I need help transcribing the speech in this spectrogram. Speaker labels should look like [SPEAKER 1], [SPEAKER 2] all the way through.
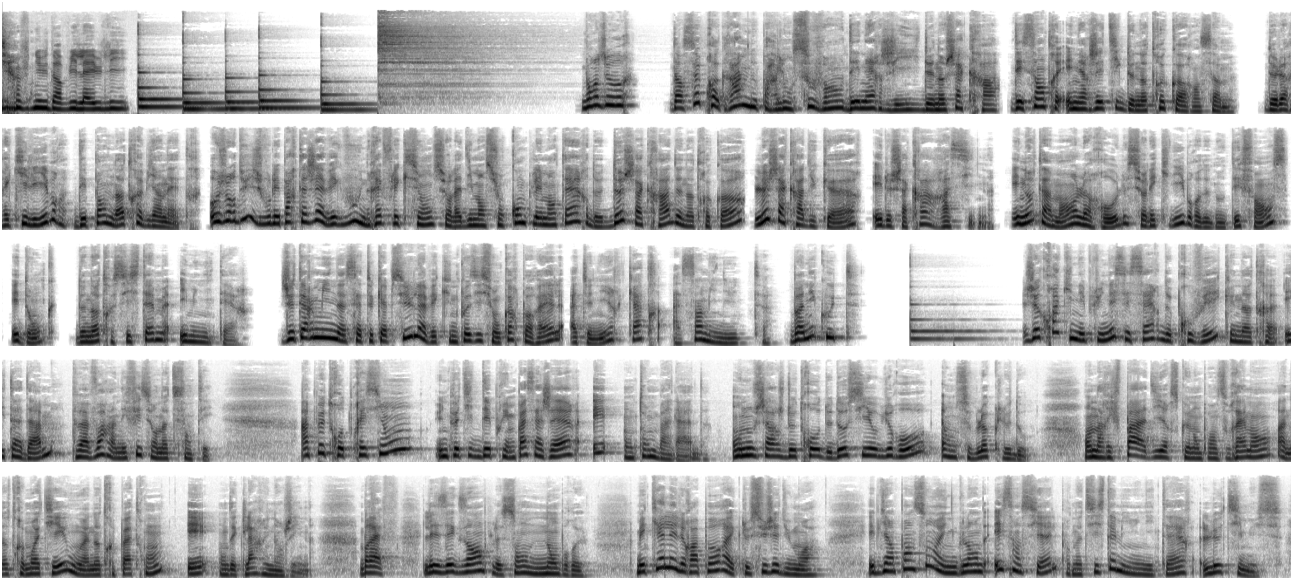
[SPEAKER 1] Bienvenue dans Villa. Bonjour. Dans ce programme, nous parlons souvent d'énergie, de nos chakras, des centres énergétiques de notre corps en somme. De leur équilibre dépend notre bien-être. Aujourd'hui, je voulais partager avec vous une réflexion sur la dimension complémentaire de deux chakras de notre corps, le chakra du cœur et le chakra racine, et notamment leur rôle sur l'équilibre de nos défenses et donc de notre système immunitaire. Je termine cette capsule avec une position corporelle à tenir 4 à 5 minutes. Bonne écoute Je crois qu'il n'est plus nécessaire de prouver que notre état d'âme peut avoir un effet sur notre santé. Un peu trop de pression, une petite déprime passagère et on tombe malade. On nous charge de trop de dossiers au bureau et on se bloque le dos. On n'arrive pas à dire ce que l'on pense vraiment à notre moitié ou à notre patron et on déclare une angine. Bref, les exemples sont nombreux. Mais quel est le rapport avec le sujet du mois? Eh bien, pensons à une glande essentielle pour notre système immunitaire, le thymus.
